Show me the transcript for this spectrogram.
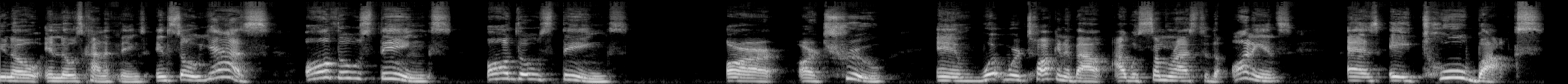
you know, and those kind of things. And so, yes, all those things, all those things are are true. And what we're talking about, I would summarize to the audience as a toolbox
